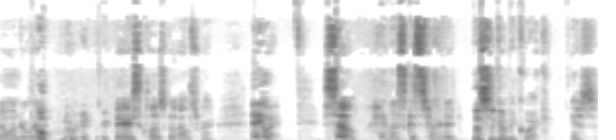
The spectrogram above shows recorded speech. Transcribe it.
No underwear. Oh, no, right. Various clothes go elsewhere. Anyway, so hey, let's get started. This is gonna be quick. Yes.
